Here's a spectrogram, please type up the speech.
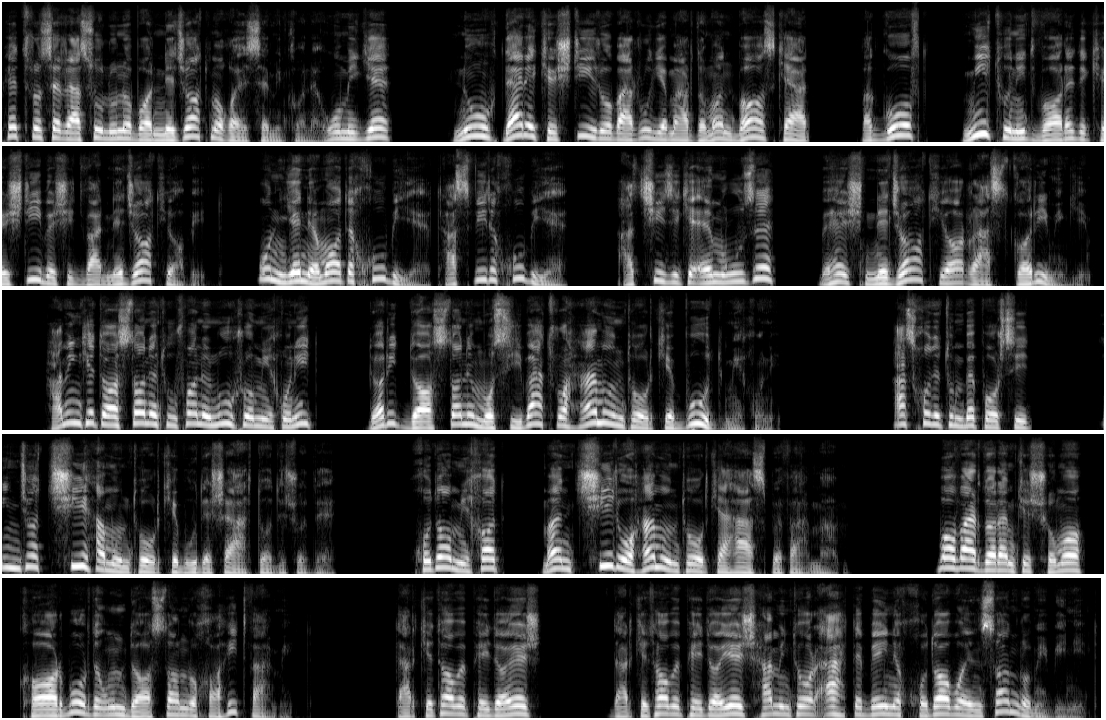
پتروس رسول اونو با نجات مقایسه می‌کنه. او میگه نوح در کشتی رو بر روی مردمان باز کرد و گفت می‌تونید وارد کشتی بشید و نجات یابید. اون یه نماد خوبیه تصویر خوبیه. از چیزی که امروزه بهش نجات یا رستگاری میگیم. همین که داستان طوفان نوح رو می‌خونید دارید داستان مصیبت رو همونطور که بود می‌خونید. از خودتون بپرسید اینجا چی همونطور که بوده شهر داده شده؟ خدا می‌خواد من چی رو همونطور که هست بفهمم. باور دارم که شما کاربرد اون داستان رو خواهید فهمید. در کتاب پیدایش در کتاب پیدایش همینطور عهد بین خدا و انسان رو می‌بینید.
